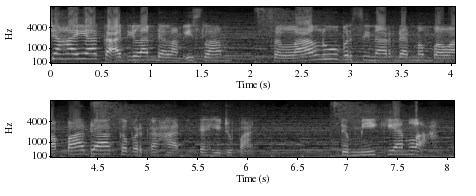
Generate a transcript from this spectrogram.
Cahaya keadilan dalam Islam selalu bersinar dan membawa pada keberkahan kehidupan. Demikianlah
